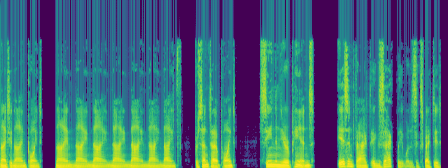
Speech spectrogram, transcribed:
99.9999999th percentile point seen in Europeans is in fact exactly what is expected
